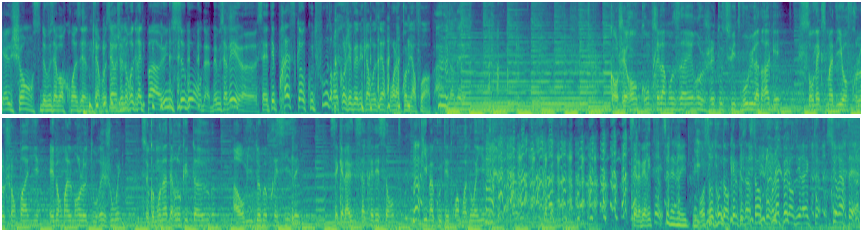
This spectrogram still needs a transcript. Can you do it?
Quelle chance de vous avoir croisé, Anne-Claire Moser. Je ne regrette pas une seconde. Mais vous savez, euh, ça a été presque un coup de foudre quand j'ai vu Anne-Claire Moser pour la première fois. Bah, attendez. Quand j'ai rencontré la Moser, j'ai tout de suite voulu la draguer. Son ex m'a dit offre le champagne et normalement le tour est joué. Ce que mon interlocuteur a omis de me préciser, c'est qu'elle a une sacrée descente qui m'a coûté trois mois de loyer. C'est la vérité. C'est la vérité. On se retrouve dans quelques instants pour l'appel en direct sur RTL.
